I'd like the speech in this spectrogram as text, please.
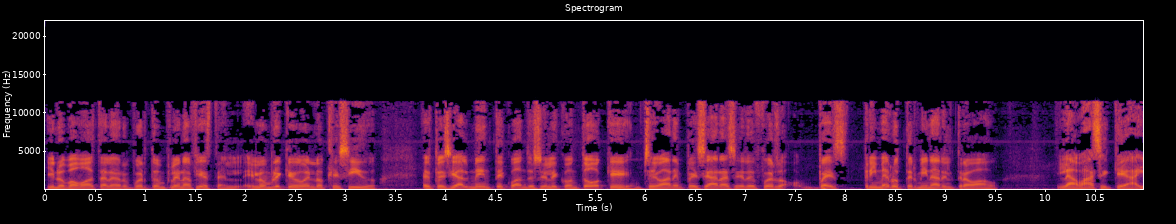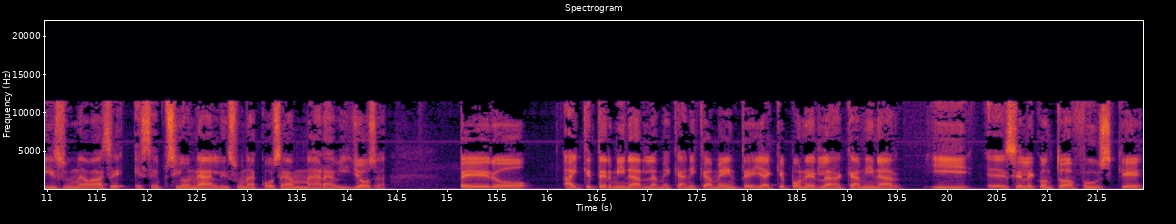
y nos vamos hasta el aeropuerto en plena fiesta? El, el hombre quedó enloquecido, especialmente cuando se le contó que se van a empezar a hacer esfuerzos, pues primero terminar el trabajo. La base que hay es una base excepcional, es una cosa maravillosa, pero hay que terminarla mecánicamente y hay que ponerla a caminar. Y eh, se le contó a FUS que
